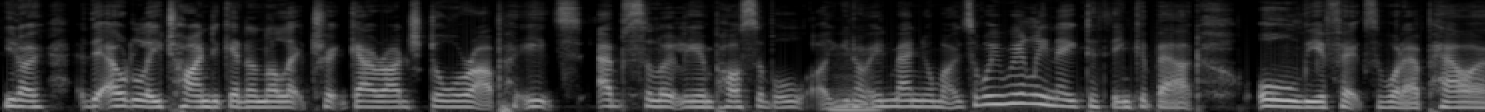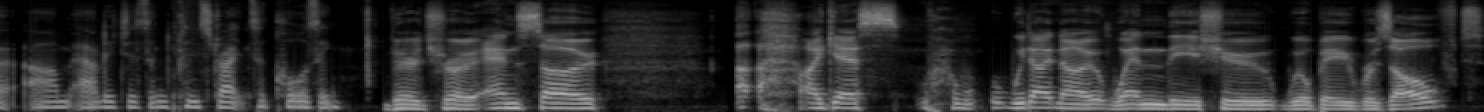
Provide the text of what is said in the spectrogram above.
you know, the elderly trying to get an electric garage door up. It's absolutely impossible, uh, you know, in manual mode. So we really need to think about all the effects of what our power um, outages and constraints are causing. Very true. And so, uh, I guess we don't know when the issue will be resolved.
